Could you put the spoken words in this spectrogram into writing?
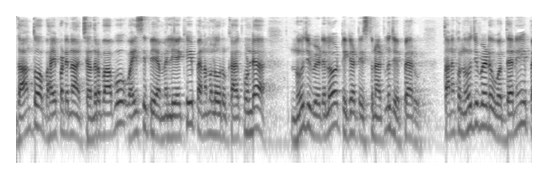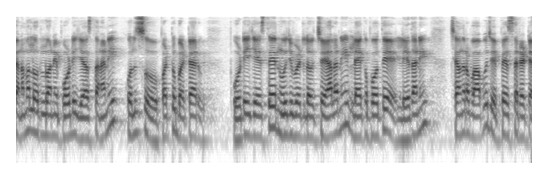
దాంతో భయపడిన చంద్రబాబు వైసీపీ ఎమ్మెల్యేకి పెనమలూరు కాకుండా నూజివేడులో టికెట్ ఇస్తున్నట్లు చెప్పారు. తనకు నూజివేడు వద్దని పెనమలూరులోనే పోటీ చేస్తానని కొలుసు పట్టుబట్టారు. పోటీ చేస్తే నూజివేడులో చేయాలని లేకపోతే లేదని చంద్రబాబు చెప్పేశారట.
